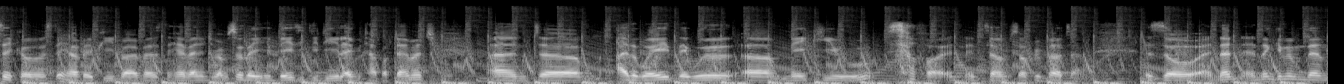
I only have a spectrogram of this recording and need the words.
they have AP drivers, they have energy bombs, so they basically deal every type of damage. And um, either way, they will make you suffer in, in terms of repair time. So and then and then him them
